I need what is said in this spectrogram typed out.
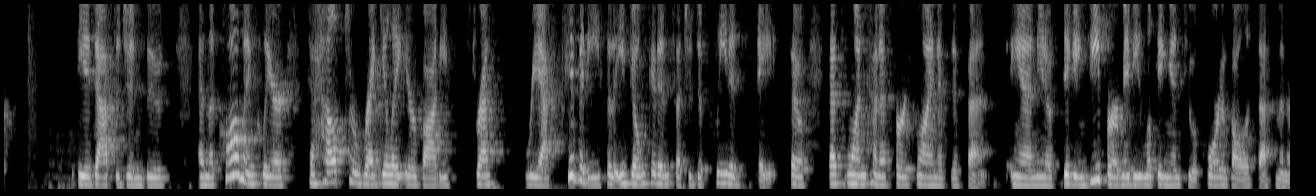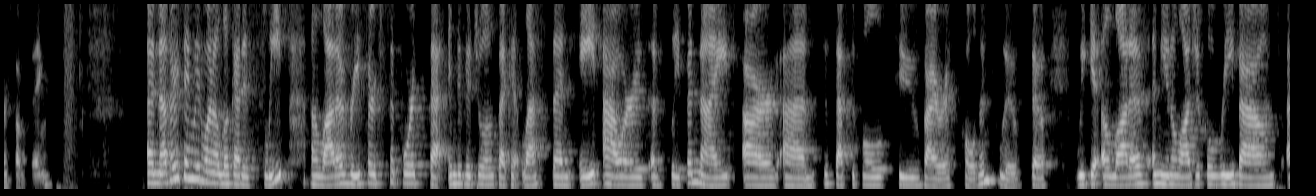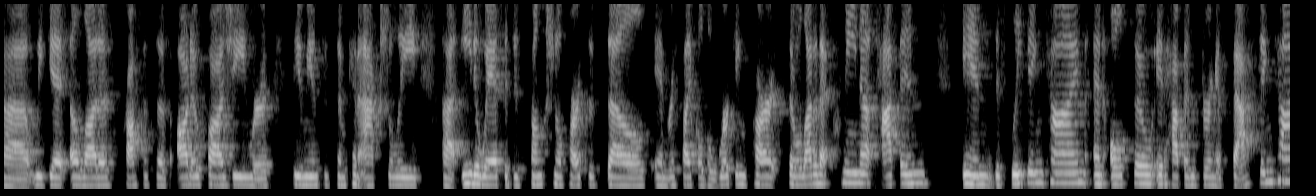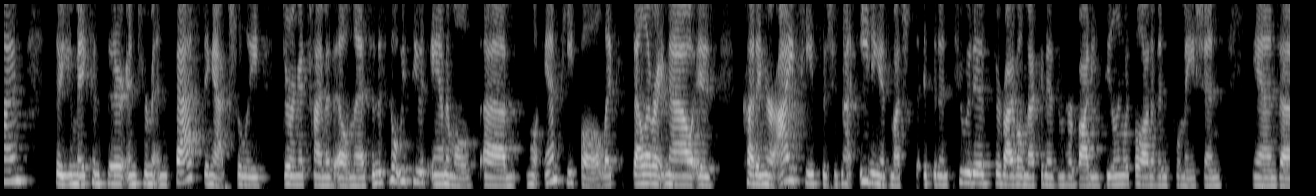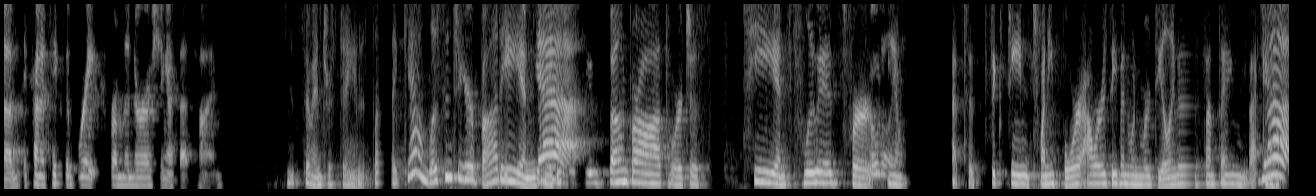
the adaptogen boost, and the calm and clear to help to regulate your body's stress reactivity so that you don't get in such a depleted state. So that's one kind of first line of defense. And, you know, digging deeper, maybe looking into a cortisol assessment or something. Another thing we'd want to look at is sleep. A lot of research supports that individuals that get less than eight hours of sleep a night are um, susceptible to virus, cold, and flu. So we get a lot of immunological rebound. Uh, we get a lot of process of autophagy where the immune system can actually uh, eat away at the dysfunctional parts of cells and recycle the working parts. So a lot of that cleanup happens in the sleeping time and also it happens during a fasting time. So you may consider intermittent fasting actually during a time of illness. And this is what we see with animals um, well and people. Like stella right now is cutting her eye teeth so she's not eating as much. It's an intuitive survival mechanism. Her body's dealing with a lot of inflammation and um, it kind of takes a break from the nourishing at that time it's so interesting. And it's like, yeah, listen to your body and yeah. bone broth or just tea and fluids for, totally. you know, up to 16, 24 hours, even when we're dealing with something that yeah.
